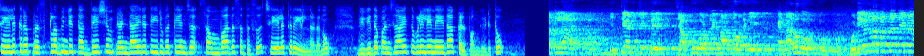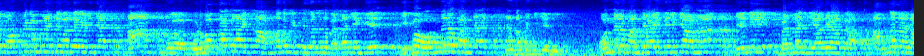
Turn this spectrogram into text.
ചേലക്കര പ്രസ് ക്ലബിന്റെ തദ്ദേശം രണ്ടായിരത്തി ഇരുപത്തിയഞ്ച് സംവാദ സദസ്സ് ചേലക്കരയിൽ നടന്നു. വിവിധ പഞ്ചായത്തുകളിലെ നേതാക്കൾ പങ്കെടുത്തു. വിറ്റടിച്ചിട്ട് ചപ്പ് കൊണ്ടിടാൻ തുടങ്ങി. കിണർ തോർത്തു. കുടിവെള്ള പദ്ധതിയുടെ മോട്ടോർ കംപ്ലൈന്റ് വന്നു കഴിഞ്ഞാൽ ആ ഗുണഭോക്താക്കളായിട്ടുള്ള അമ്പത് വീട്ടുകളിൽ വെള്ളമില്ലെങ്കിൽ ഇപ്പൊ ഒന്നര പഞ്ചായത്ത് ഞാൻ സമ്മതിക്കില്ല ഒന്നര പഞ്ചായത്തിലേക്കാണ് ഇനി വെള്ളം ഇല്ലാതെയാകുക അങ്ങനെ ഒരു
